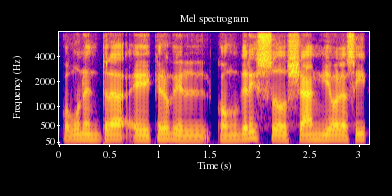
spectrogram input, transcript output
como una entrada, eh, creo que el Congreso Yankee o algo así,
